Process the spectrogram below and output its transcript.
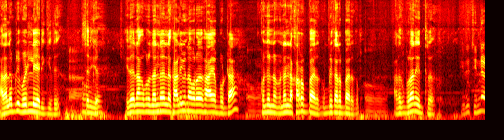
அதெல்லாம் எப்படி வெள்ளி அடிக்குது? சரியா? இதை நாங்கள் அப்புறம் நல்ல நல்ல கழுவின ஒரு காய போட்டால் கொஞ்சம் நல்ல கருப்பாக இருக்கும். இப்படி கருப்பாக இருக்கும். அதுக்கு பிறகு ஏற்றுறது இது சின்ன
